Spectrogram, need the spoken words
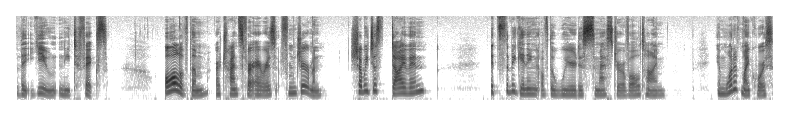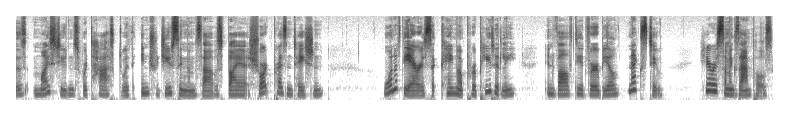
that you need to fix. All of them are transfer errors from German. Shall we just dive in? It's the beginning of the weirdest semester of all time. In one of my courses, my students were tasked with introducing themselves via a short presentation. One of the errors that came up repeatedly involved the adverbial next to. Here are some examples.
